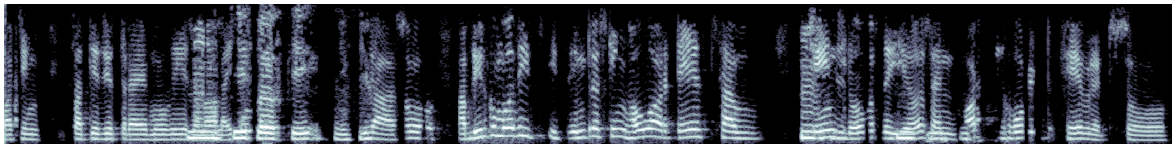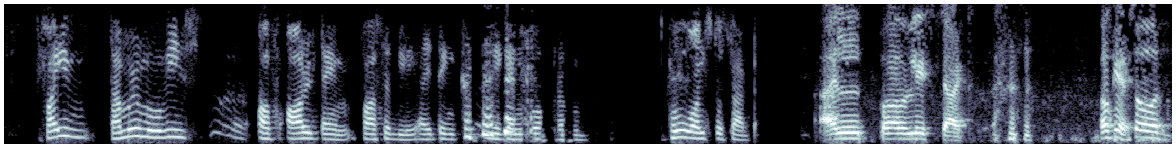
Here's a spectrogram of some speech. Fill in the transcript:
வாட்சிங் சத்யஜித் ராய் மூவி சோ அப்படி இருக்கும்போது it's it's interesting how our taste how change over the years and what hold favourite so five Tamil movies of all time possibly I think we can go from who wants to start I'll probably start. okay, so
